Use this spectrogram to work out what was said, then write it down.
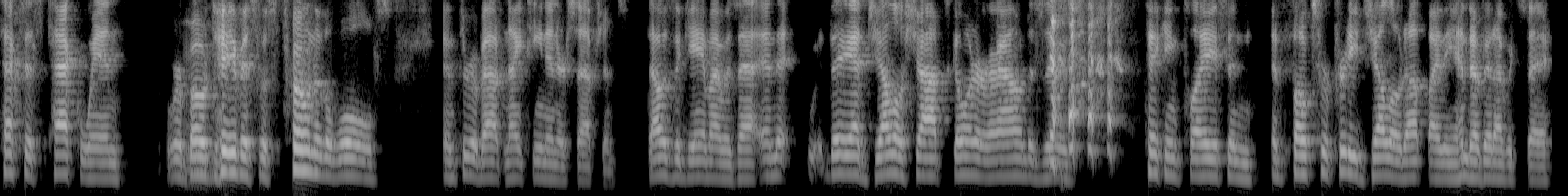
Texas Tech win where Bo Davis was thrown to the wolves and threw about 19 interceptions. that was the game I was at, and they, they had Jello shots going around as it was taking place, and and folks were pretty jelloed up by the end of it. I would say.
